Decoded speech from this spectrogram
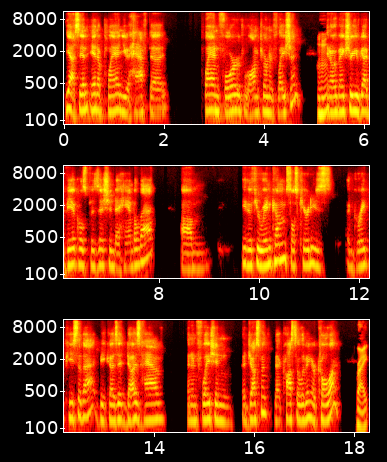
yes, in, in a plan, you have to plan for long term inflation. Mm-hmm. You know, make sure you've got vehicles positioned to handle that, um, either through income. Social Security is a great piece of that because it does have an inflation adjustment, that cost of living or COLA. Right.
